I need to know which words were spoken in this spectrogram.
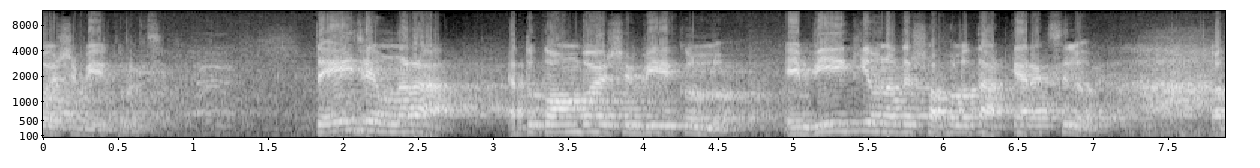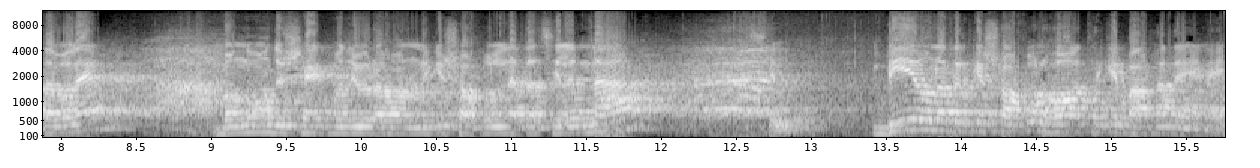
বয়সে বিয়ে করেছে। তো এই যে ওনারা এত কম বয়সে বিয়ে করল, এই বিয়ে কি ওনাদের সফলতা আটকে রাখছিল? কথা বলেন? বঙ্গবন্ধু শেখ মুজিবুর রহমান, উনি কি সফল নেতা ছিলেন না? বিয়ে ওনাদেরকে সফল হওয়া থেকে বাধা দেয় নাই।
